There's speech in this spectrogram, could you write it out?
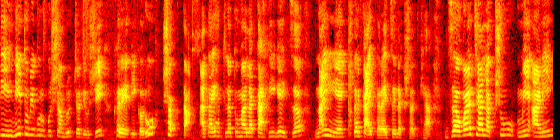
तिन्ही तुम्ही गुरुपुष्यामृतच्या दिवशी खरेदी करू शकता. आता ह्यातलं तुम्हाला काही घ्यायचं नाही आहे तर काय करायचं लक्षात घ्या. जवळच्या लक्ष्मी आणि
